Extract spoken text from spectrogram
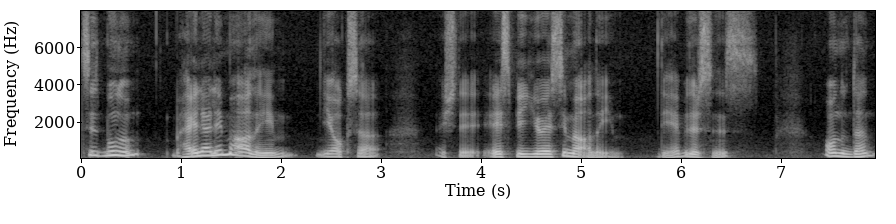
siz bunu helali mi alayım yoksa işte SPUS'i mi alayım diyebilirsiniz. Onun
